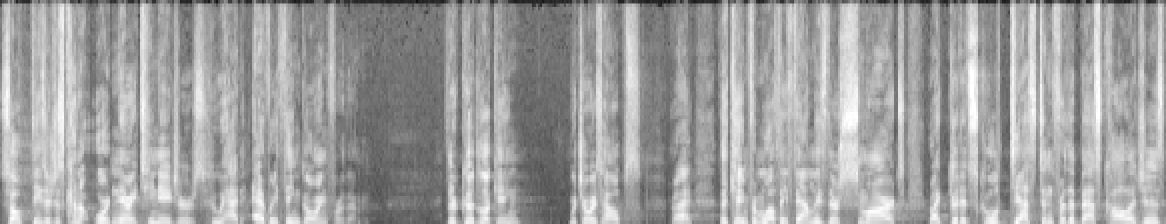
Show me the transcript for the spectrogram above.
So these are just kind of ordinary teenagers who had everything going for them. They're good looking, which always helps, right? They came from wealthy families, they're smart, right? Good at school, destined for the best colleges,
